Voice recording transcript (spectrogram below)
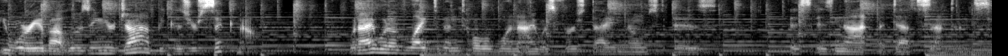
You worry about losing your job because you're sick now. What I would have liked to have been told when I was first diagnosed is this is not a death sentence.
